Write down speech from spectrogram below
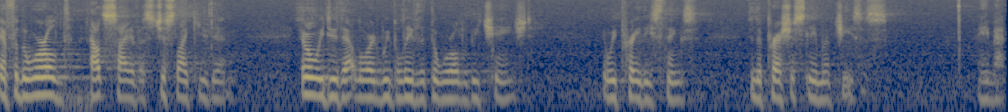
and for the world outside of us, just like you did. And when we do that, Lord, we believe that the world will be changed. And we pray these things in the precious name of Jesus. Amen.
